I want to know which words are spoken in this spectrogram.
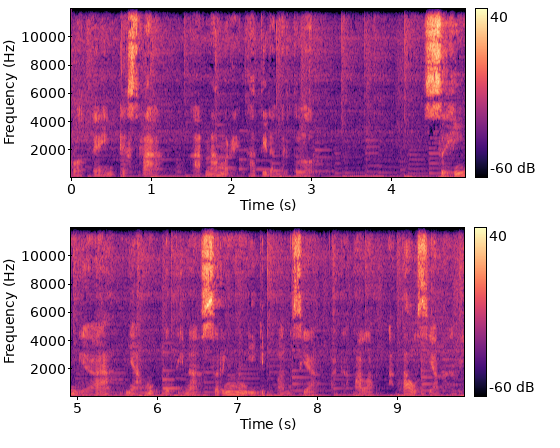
protein ekstra karena mereka tidak bertelur. Sehingga nyamuk betina sering menggigit manusia pada malam atau siang hari.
